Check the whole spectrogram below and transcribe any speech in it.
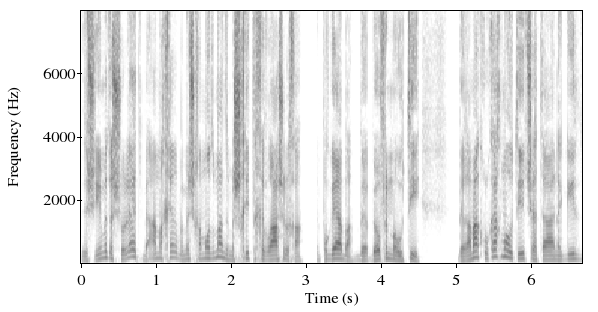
זה שאם אתה שולט בעם אחר במשך המון זמן, זה משחית את החברה שלך, זה פוגע בה באופן מהותי. ברמה כל כך מהותית שאתה נגיד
